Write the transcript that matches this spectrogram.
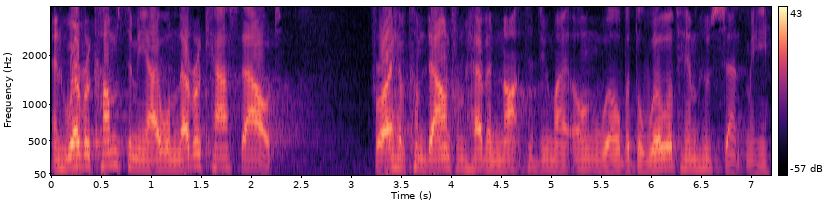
and whoever comes to me I will never cast out. For I have come down from heaven not to do my own will, but the will of him who sent me.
